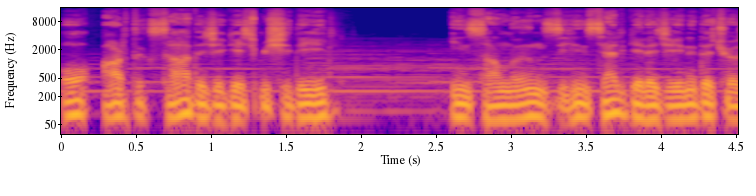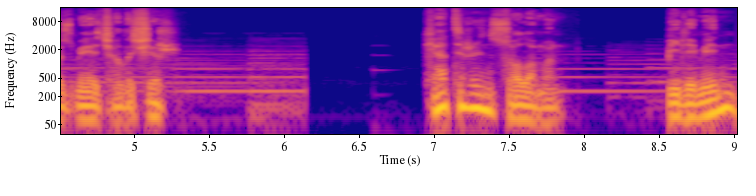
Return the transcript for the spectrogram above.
O artık sadece geçmişi değil, insanlığın zihinsel geleceğini de çözmeye çalışır. Catherine Solomon, bilimin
